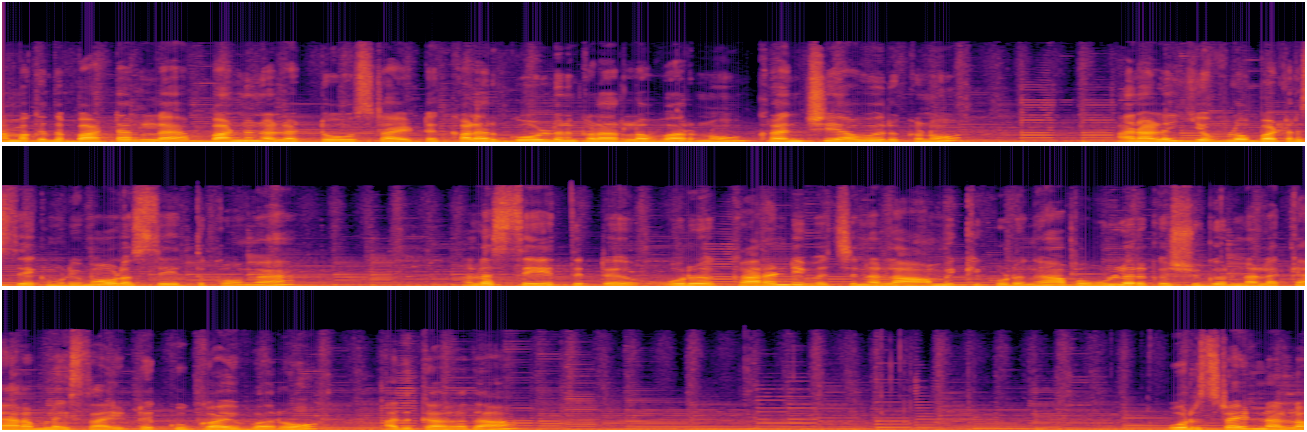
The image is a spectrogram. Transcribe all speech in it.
நமக்கு இந்த பட்டரில் பன்னு நல்லா டோஸ்ட் ஆகிட்டு கலர் கோல்டன் கலரில் வரணும். க்ரன்ச்சியாகவும் இருக்கணும். அதனால் எவ்வளோ பட்டர் சேர்க்க முடியுமோ அவ்வளோ சேர்த்துக்கோங்க. நல்லா சேர்த்துட்டு ஒரு கரண்டி வச்சு நல்லா அமுக்கி கொடுங்க. அப்போ உள்ளே இருக்க சுகர் நல்லா கேரமலைஸ் ஆகிட்டு குக்காய் வரும். அதுக்காக தான் ஒரு சைடு நல்லா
